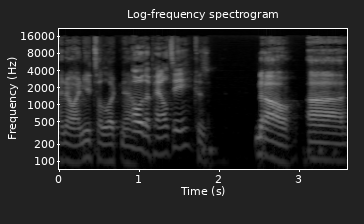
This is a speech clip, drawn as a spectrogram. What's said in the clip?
I know I need to look now. Oh, the penalty. because no, uh,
